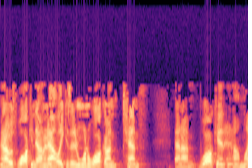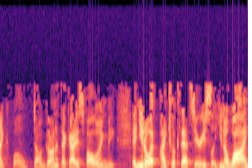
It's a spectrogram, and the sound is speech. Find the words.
And I was walking down an alley because I didn't want to walk on 10th. And I'm walking, and I'm like, well, doggone it, that guy is following me. And you know what? I took that seriously. You know why?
